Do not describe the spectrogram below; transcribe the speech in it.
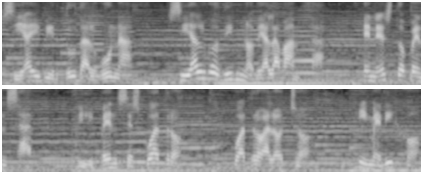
si hay virtud alguna, si algo digno de alabanza, en esto pensad. Filipenses 4, 4 al 8. Y me dijo,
